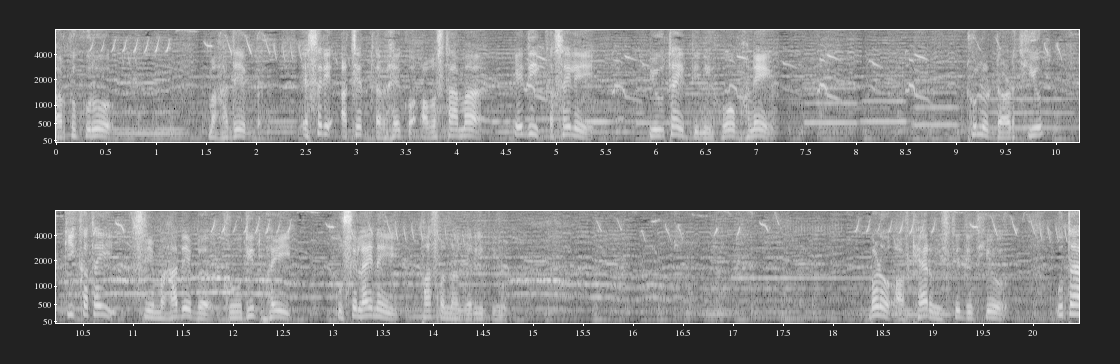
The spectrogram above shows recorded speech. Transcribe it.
अर्को कुरो महादेव यसरी अचेत रहेको अवस्थामा यदि कसैले पिउताइदिने हो भने ठुलो डर थियो कि कतै श्री महादेव क्रोधित भई उसैलाई नै फस्न नगरिदियो। बडो अप्ठ्यारो स्थिति थियो। उता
